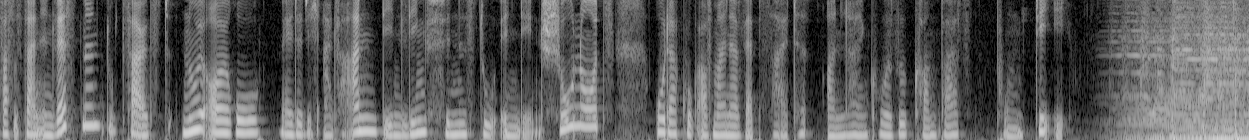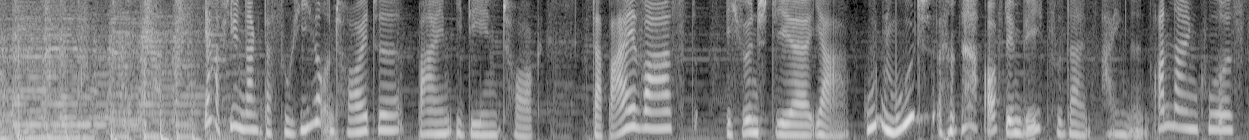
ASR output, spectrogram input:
was ist dein Investment? Du zahlst 0 Euro, melde dich einfach an. Den Link findest du in den Shownotes oder guck auf meiner Webseite onlinekursekompass.de. Ja, vielen Dank, dass du hier und heute beim Ideentalk dabei warst. Ich wünsche dir ja guten Mut auf dem Weg zu deinem eigenen Online-Kurs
